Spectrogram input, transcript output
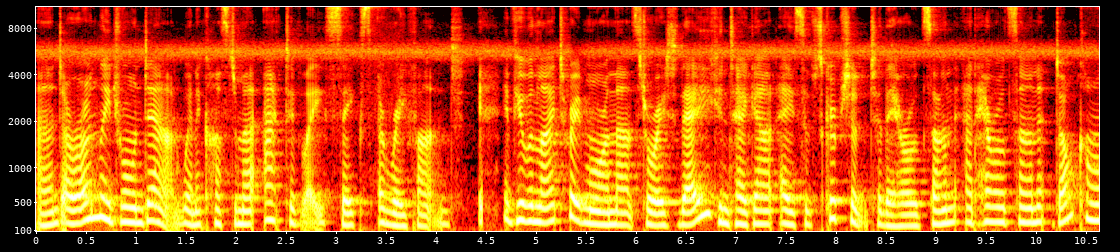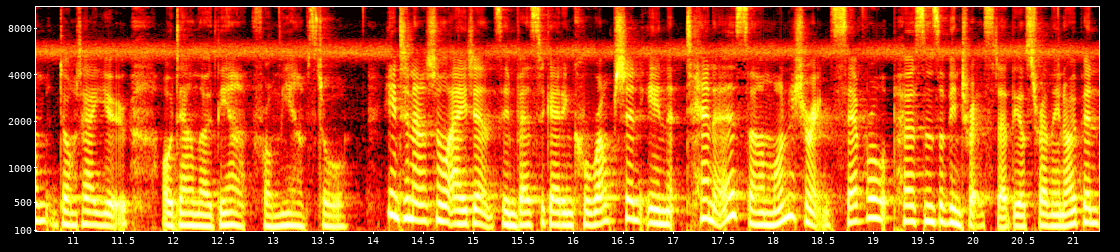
and are only drawn down when a customer actively seeks a refund. If you would like to read more on that story today, you can take out a subscription to the Herald Sun at heraldsun.com.au or download the app from the App Store. International agents investigating corruption in tennis are monitoring several persons of interest at the Australian Open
